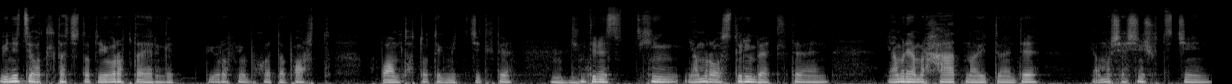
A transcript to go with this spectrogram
Венецийн худалдаачд одоо Европтаа яар ингээд Европын бүх одоо порт бомб татуудыг мэдчихэдэг те. Мгм. Тэнтэрээс хин ямар улс төрийн байдалтай байна ямар ямар хаад ноёд байна те. Ямар шашин шүтж чинь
